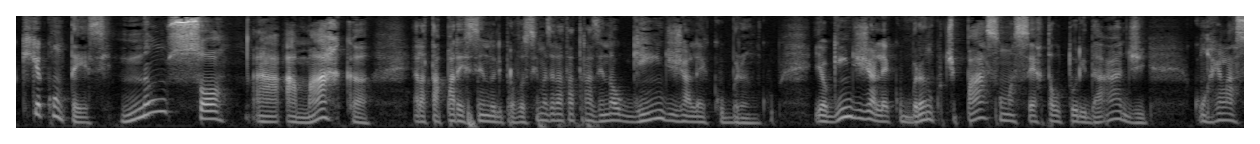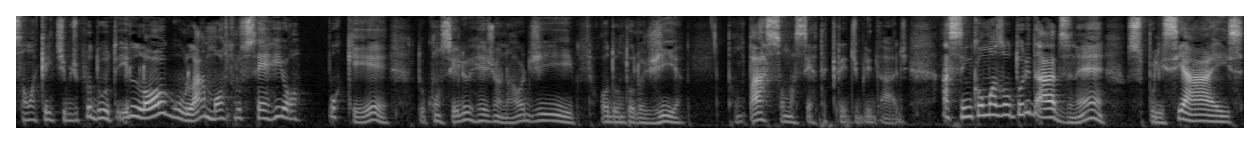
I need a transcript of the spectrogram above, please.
O que, que acontece? Não só a, a marca ela está aparecendo ali para você, mas ela está trazendo alguém de jaleco branco. E alguém de jaleco branco te passa uma certa autoridade com relação àquele tipo de produto. E logo lá mostra o CRO. Por quê? Do Conselho Regional de Odontologia. Então passa uma certa credibilidade. Assim como as autoridades, né? Os policiais,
